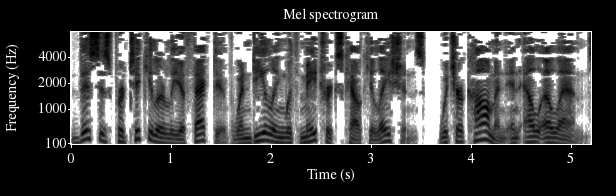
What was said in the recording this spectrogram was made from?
This is particularly effective when dealing with matrix calculations, which are common in LLMs.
